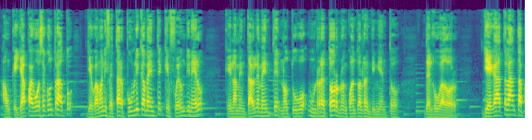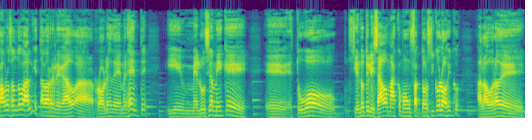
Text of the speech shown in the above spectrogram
aunque ya pagó ese contrato, llegó a manifestar públicamente que fue un dinero que lamentablemente no tuvo un retorno en cuanto al rendimiento del jugador. Llega a Atlanta Pablo Sandoval y estaba relegado a roles de emergente y me luce a mí que eh, estuvo siendo utilizado más como un factor psicológico a la hora de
